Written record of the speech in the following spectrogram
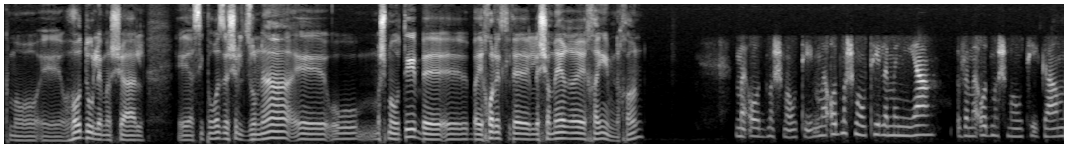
כמו הודו למשל. הסיפור הזה של תזונה הוא משמעותי ב, ביכולת לשמר חיים, נכון? מאוד משמעותי. מאוד משמעותי למניעה ומאוד משמעותי גם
